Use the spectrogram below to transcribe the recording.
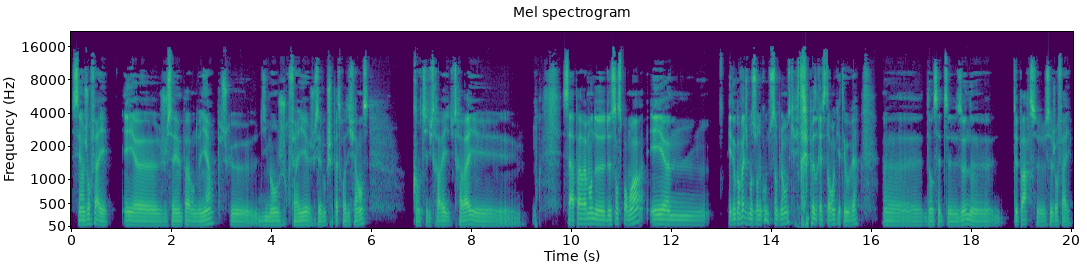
c'est un jour férié. Et euh, je le savais même pas avant de venir, parce que dimanche, jour férié, je vous avoue que je fais pas trop la différence. Quand il y a du travail, il y a du travail, et ça a pas vraiment de, de sens pour moi. Et, euh, et donc en fait, je m'en suis rendu compte tout simplement parce qu'il y avait très peu de restaurants qui étaient ouverts euh, dans cette zone de par ce, ce jour férié.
